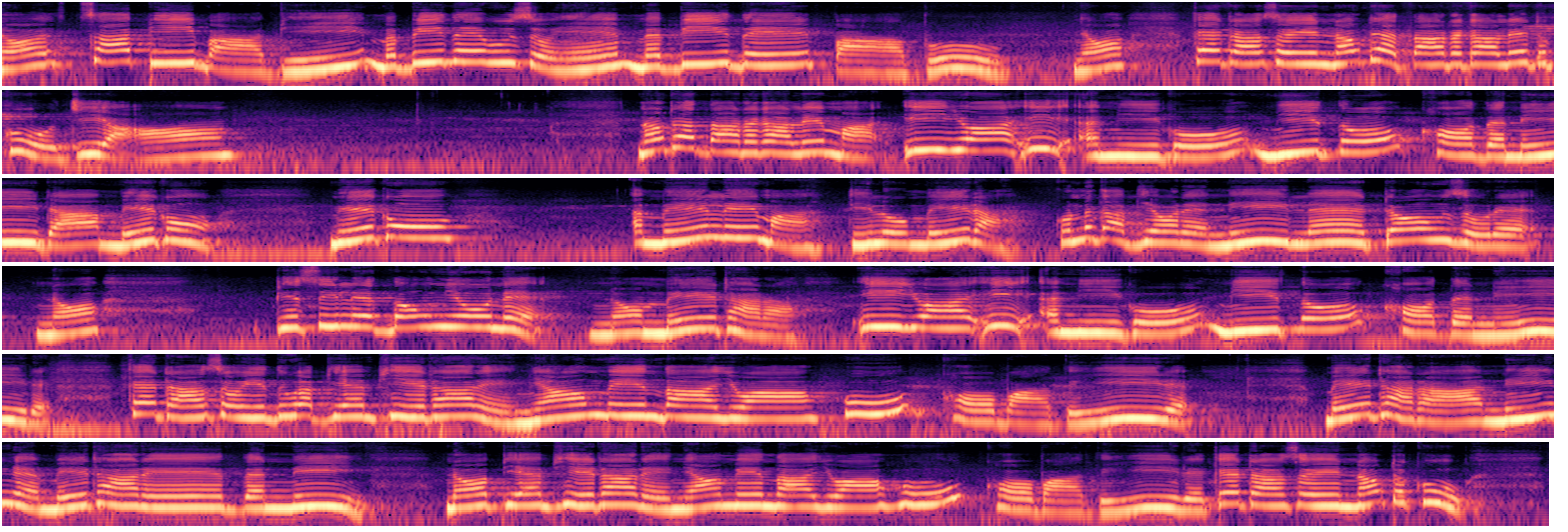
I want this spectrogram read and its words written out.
နော်စားပြီးပါပြီမပြီးသေးဘူးဆိုရင်မပြီးသေးပါဘူး နော်ကဲဒါဆိုရင်နောက်ထပ်တာတကလေးတစ်ခုကိုကြည့်ရအောင်နောက်ထပ်တာတကလေးမှာဤရွာဤအမည်ကိုမြည်သောခေါ်သည်နီဒါမေကွန်းမေကွန်းအမေးလေးမှာဒီလိုမေးတာခုနကပြောတဲ့နီလဲတုံးဆိုတဲ့နော်ပစ္စည်းလေး၃မျိုးနဲ့နော်မေးထားတာဤရွာဤအမည်ကိုမြည်သောခေါ်သည်နီတဲ့ ကဲဒါဆိုရင် तू ကပြန်ဖြေထားတယ်ညောင်မင်းသားရွာဟုခေါ်ပါသည်တဲ့မေးထားတာနီးနဲ့မေးထားတယ်သနီးနော်ပြန်ဖြေထားတယ်ညောင်မင်းသားရွာဟုခေါ်ပါသည်တဲ့ကဲဒါဆိုရင်နောက်တစ်ခု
